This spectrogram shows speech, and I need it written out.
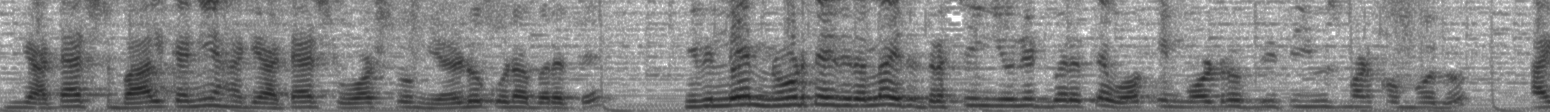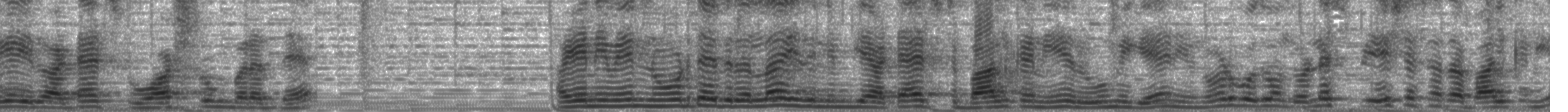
ನಿಮಗೆ ಅಟ್ಯಾಚ್ಡ್ ಬಾಲ್ಕನಿ ಹಾಗೆ ಅಟ್ಯಾಚ್ಡ್ ವಾಶ್ರೂಮ್ ಎರಡೂ ಕೂಡ ಬರುತ್ತೆ. ನೀವು ಇಲ್ಲೇನು ನೋಡ್ತಾ ಇದ್ದೀರಲ್ಲ, ಇದು ಡ್ರೆಸ್ಸಿಂಗ್ ಯೂನಿಟ್ ಬರುತ್ತೆ ವಾಕ್ ಇನ್ ವಾರ್ಡ್ರೋಬ್ ರೀತಿ ಯೂಸ್ ಮಾಡ್ಕೊಬೋದು. ಹಾಗೆ ಇದು ಅಟ್ಯಾಚ್ಡ್ ವಾಶ್ರೂಮ್ ಬರುತ್ತೆ. ಹಾಗೆ ನೀವೇನು ನೋಡ್ತಾ ಇದ್ರಲ್ಲ ಇದು ನಿಮಗೆ ಅಟ್ಯಾಚ್ಡ್ ಬಾಲ್ಕನಿ ರೂಮಿಗೆ ನೀವು ನೋಡ್ಬೋದು, ಒಂದು ಒಳ್ಳೆ ಸ್ಪೇಷಸ್ ಆದ ಬಾಲ್ಕನಿ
